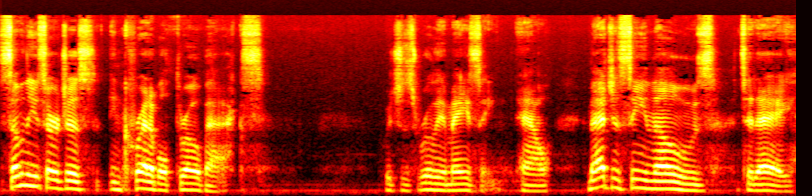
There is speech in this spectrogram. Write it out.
some of these are just incredible throwbacks, which is really amazing. Now, Imagine seeing those today.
